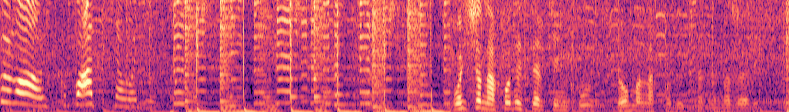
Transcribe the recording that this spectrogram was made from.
Любимо купатися в воді. Більше знаходиться в тіньку, вдома знаходиться, не на жарі.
